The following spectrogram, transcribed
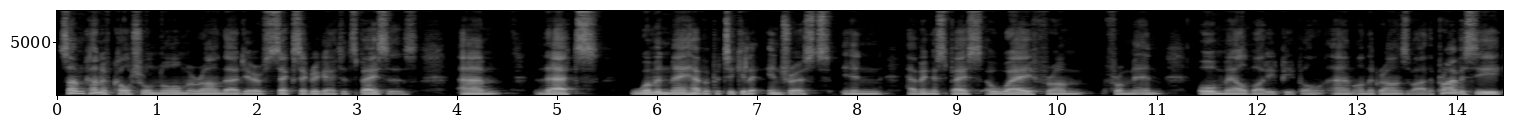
some kind of cultural norm around the idea of sex segregated spaces um, that women may have a particular interest in having a space away from from men or male-bodied people um, on the grounds of either privacy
